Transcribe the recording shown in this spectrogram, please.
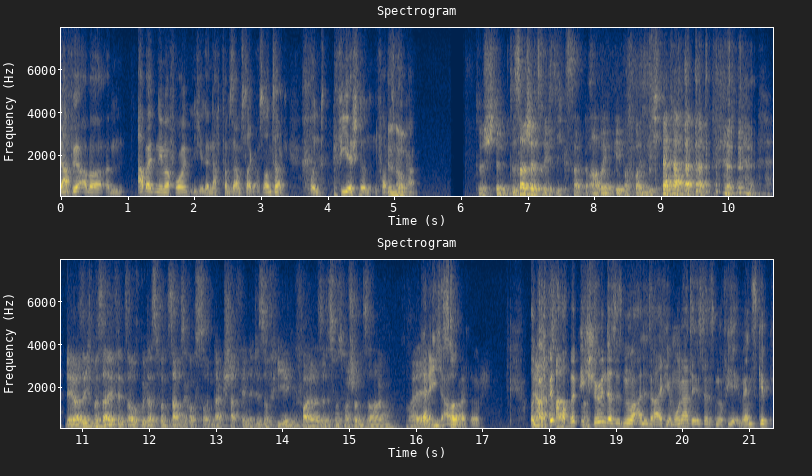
Dafür aber ähm, arbeitnehmerfreundlich in der Nacht von Samstag auf Sonntag und vier Stunden vor dem genau. Programm. Das stimmt, das hast du jetzt richtig gesagt, arbeitgeberfreundlich. nee, also ich muss sagen, ich finde es auch gut, dass von Samstag auf Sonntag stattfindet, das ist auf jeden Fall, also das muss man schon sagen. Weil ja, ich auch. Also. Und ja, ich finde es auch wirklich schön, dass es nur alle drei, vier Monate ist, dass es nur vier Events gibt.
